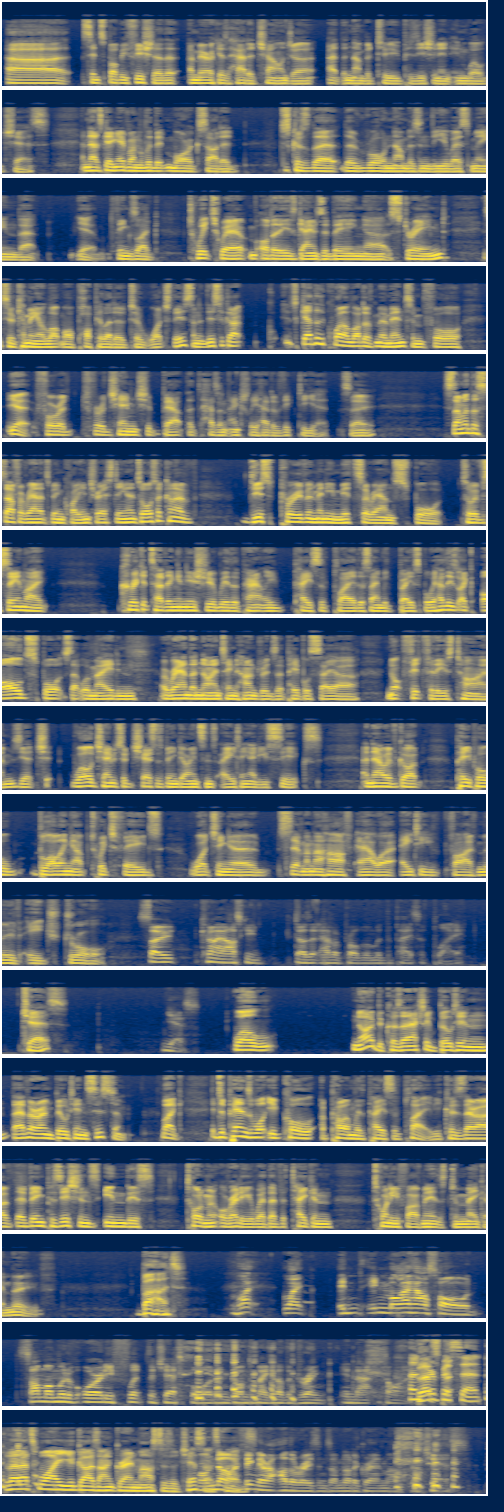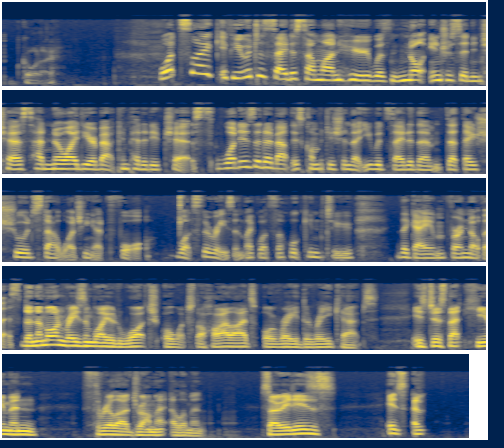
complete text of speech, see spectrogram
uh, since Bobby Fischer that America's had a challenger at the number two position in, in world chess. And that's getting everyone a little bit more excited just because the, the raw numbers in the US mean that, yeah, things like Twitch, where a lot of these games are being uh, streamed, it's becoming a lot more popular to, to watch this. And this has got, it's gathered quite a lot of momentum for, yeah, for a, for a championship bout that hasn't actually had a victor yet. So some of the stuff around it's been quite interesting. And it's also kind of disproven many myths around sport. So we've seen like cricket's having an issue with apparently pace of play. The same with baseball. We have these like old sports that were made in around the 1900s that people say are not fit for these times. Yet ch- World Championship chess has been going since 1886, and now we've got people blowing up Twitch feeds watching a seven and a half hour 85 move each draw. So, can I ask you, does it have a problem with the pace of play? Chess. Yes. Well, no, because they actually built in. They have their own built-in system. Like it depends what you call a problem with pace of play, because there are there have been positions in this tournament already where they've taken 25 minutes to make a move. But My like in in my household, someone would have already flipped the chessboard and gone to make another drink in that time. that's, 100%. that's why you guys aren't grandmasters of chess. Well, I no, I think there are other reasons I'm not a grandmaster of chess, Gordo. What's like if you were to say to someone who was not interested in chess, had no idea about competitive chess, what is it about this competition that you would say to them that they should start watching it for? What's the reason? Like, what's the hook into the game for a novice? the number one reason why you'd watch or watch the highlights or read the recaps is just that human thriller drama element. So it is. It's, a,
